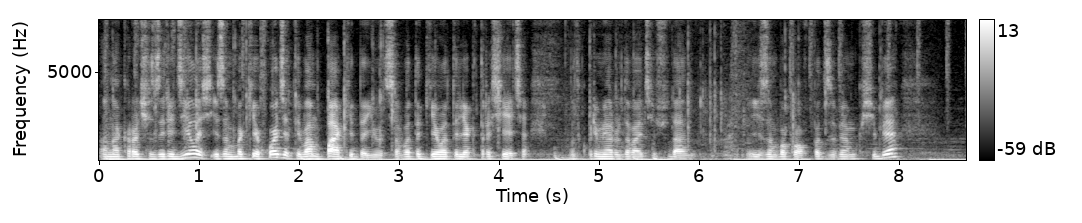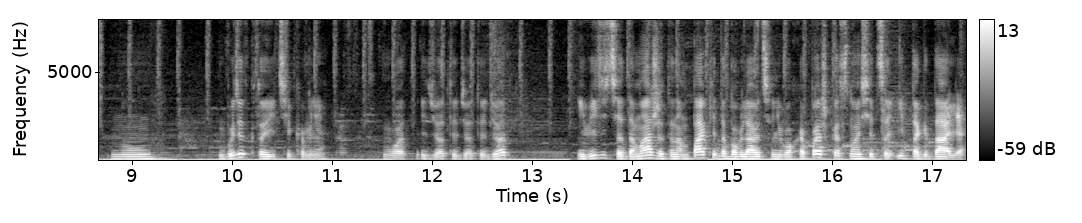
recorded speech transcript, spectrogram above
она, короче, зарядилась, и зомбаки ходят, и вам паки даются. Вот такие вот электросети. Вот, к примеру, давайте сюда и зомбаков подзовем к себе. Ну, будет кто идти ко мне? Вот, идет, идет, идет. И видите, дамажит, и нам паки добавляются, у него хпшка сносится и так далее.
